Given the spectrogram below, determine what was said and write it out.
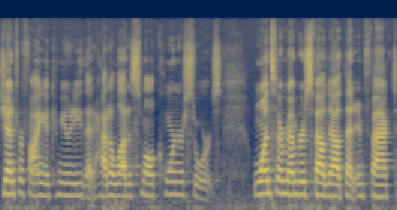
gentrifying a community that had a lot of small corner stores? Once our members found out that in fact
